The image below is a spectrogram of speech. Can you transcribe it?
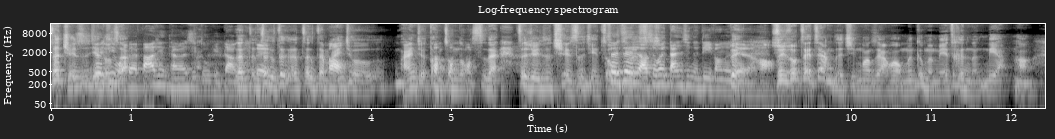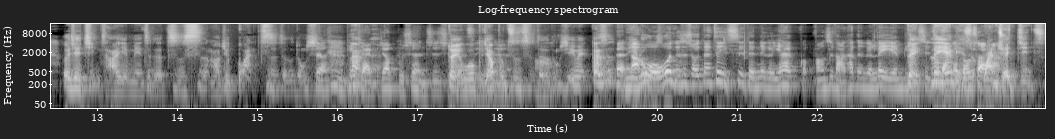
在全世界都是。最近我才发现台湾是毒品大国。那这个这个这个在马英九马英九当总统时代，这就是全世界。所以这是老师会担心的地方的对了哈。所以说在这样的情况之下的话，我们根本没这个能量啊，而且警察也没这个知识哈去管制这个东西。你听起来比较不是很支持。对我比较不支持这个东西，因为但是你如果我问的是说，但这一次的那个烟害防治法，它的那个类烟品是类烟品是完全禁止，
